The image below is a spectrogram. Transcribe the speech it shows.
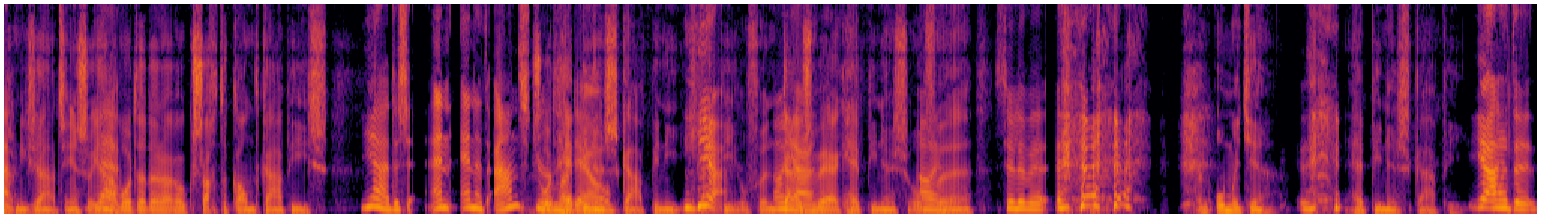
organisatie. En zo ja, Ja. wordt er ook zachte kant KPI's. Ja, dus en, en het Een soort aanstuurmodel. happiness KPI. Ja. Of een Oh thuiswerk happiness. Of Oh eh, Zullen we. een ommetje happiness KPI. ja, de,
